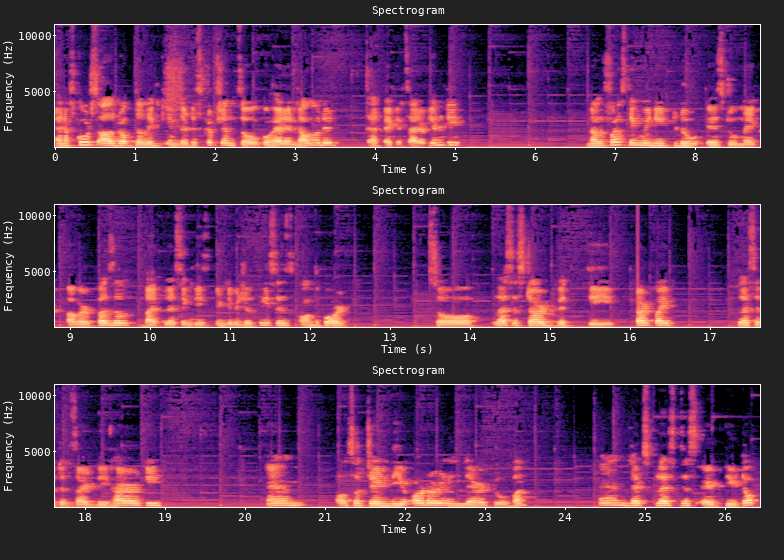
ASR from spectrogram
And of course I'll drop the link in the description so go ahead and download it. That back inside of Unity now the first thing we need to do is to make our puzzle by placing these individual pieces on the board. So let's start with the start pipe, place it inside the hierarchy. And also change the order in layer to 1 and let's place this at the top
